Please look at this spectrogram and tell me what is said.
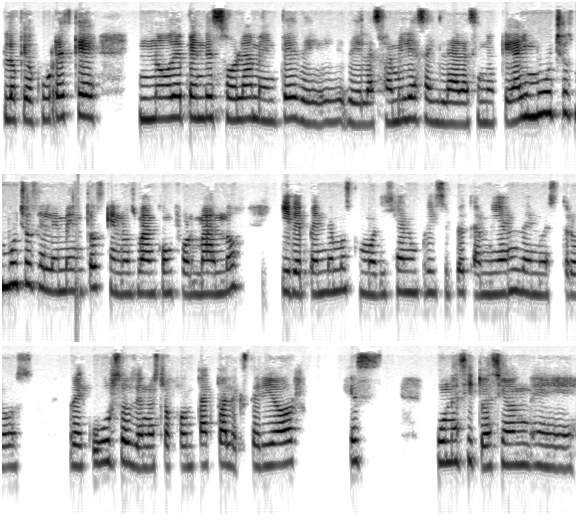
lo que ocurre es que no depende solamente de, de, las familias aisladas, sino que hay muchos, muchos elementos que nos van conformando y dependemos, como dije en un principio, también de nuestros recursos, de nuestro contacto al exterior. Es una situación eh,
